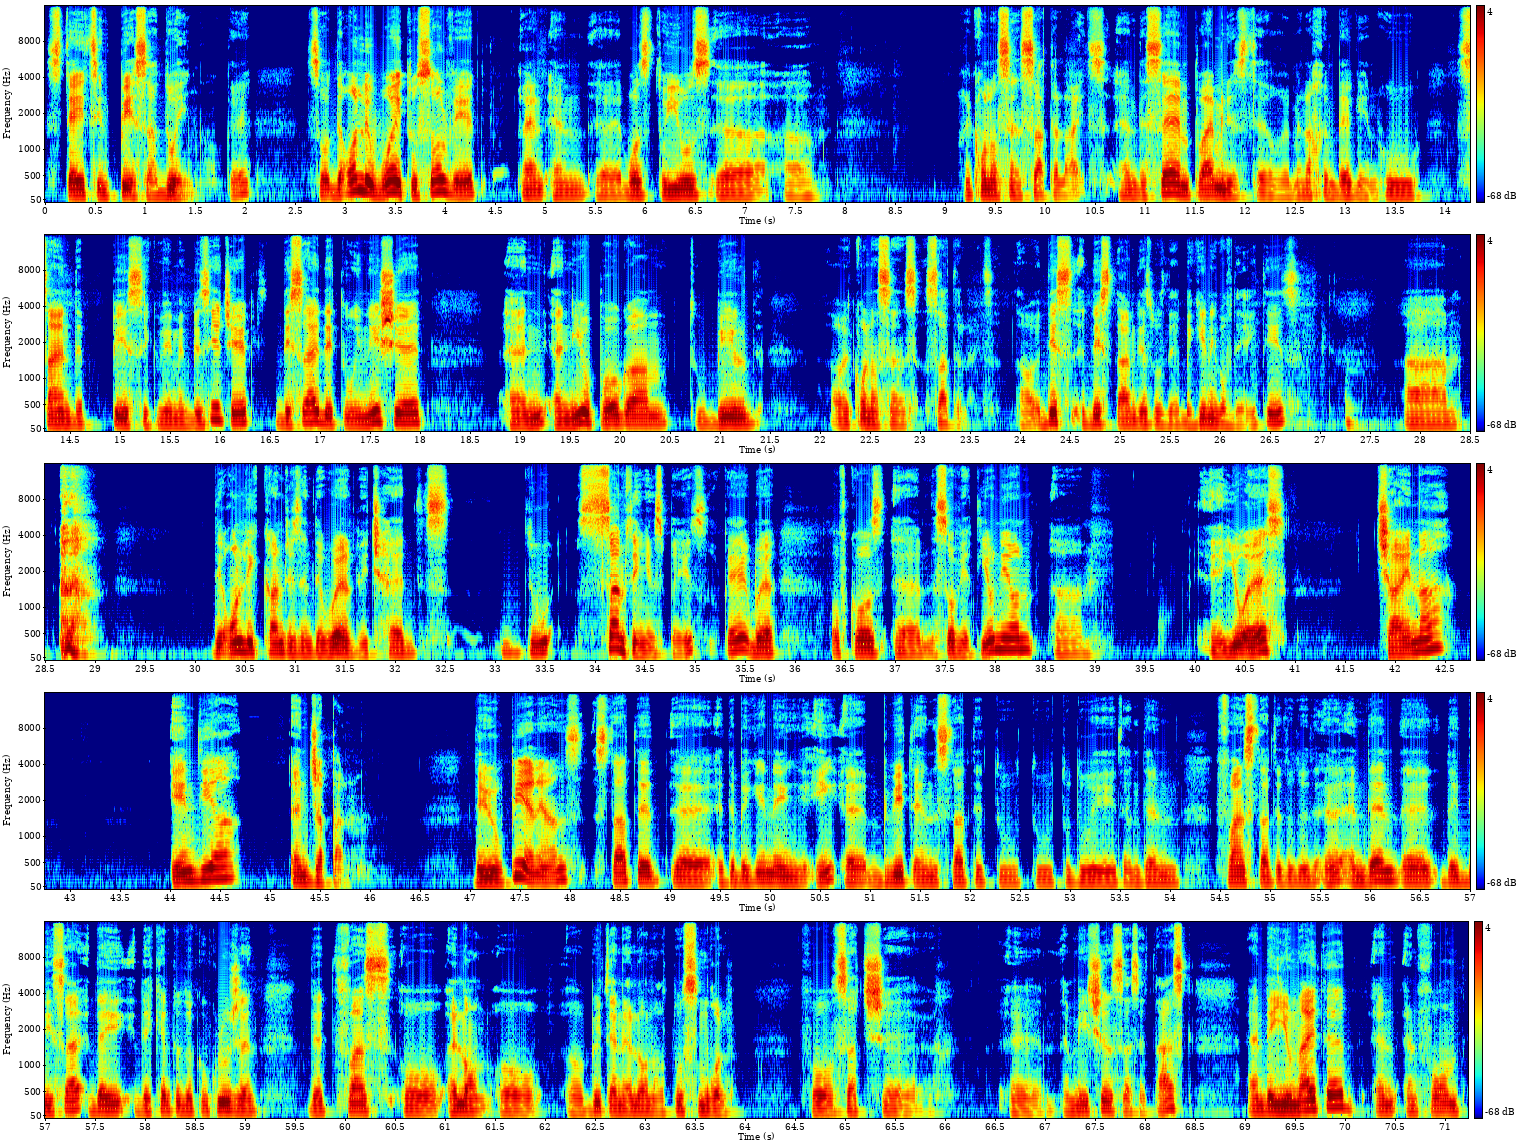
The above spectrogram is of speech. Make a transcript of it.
states in peace are doing. Okay so the only way to solve it and, and uh, was to use uh, uh, reconnaissance satellites. And the same Prime Minister Menachem Begin, who signed the peace agreement with Egypt, decided to initiate a, a new program to build reconnaissance satellites. Now, this this time, this was the beginning of the 80s. Um, the only countries in the world which had do something in space, okay, were, of course, uh, the Soviet Union, um, US, China, India, and Japan. The Europeans started uh, at the beginning, uh, Britain started to, to, to do it, and then France started to do it, and then uh, they, decide, they, they came to the conclusion that France or alone or, or Britain alone are too small for such uh, uh, a mission, such a task, and they united and, and formed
